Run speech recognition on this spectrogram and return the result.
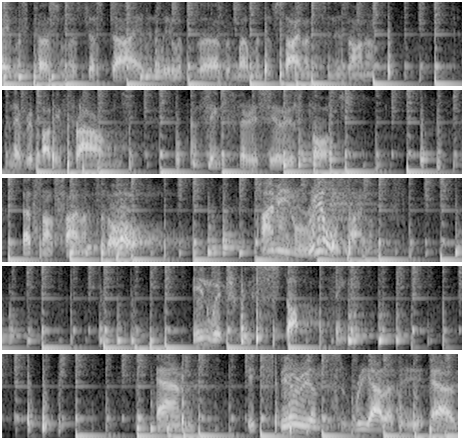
famous person has just died, and we'll observe a moment of silence in his honor. And everybody frowns and thinks very serious thoughts. That's not silence at all. I mean real silence, in which we stop thinking and experience reality as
